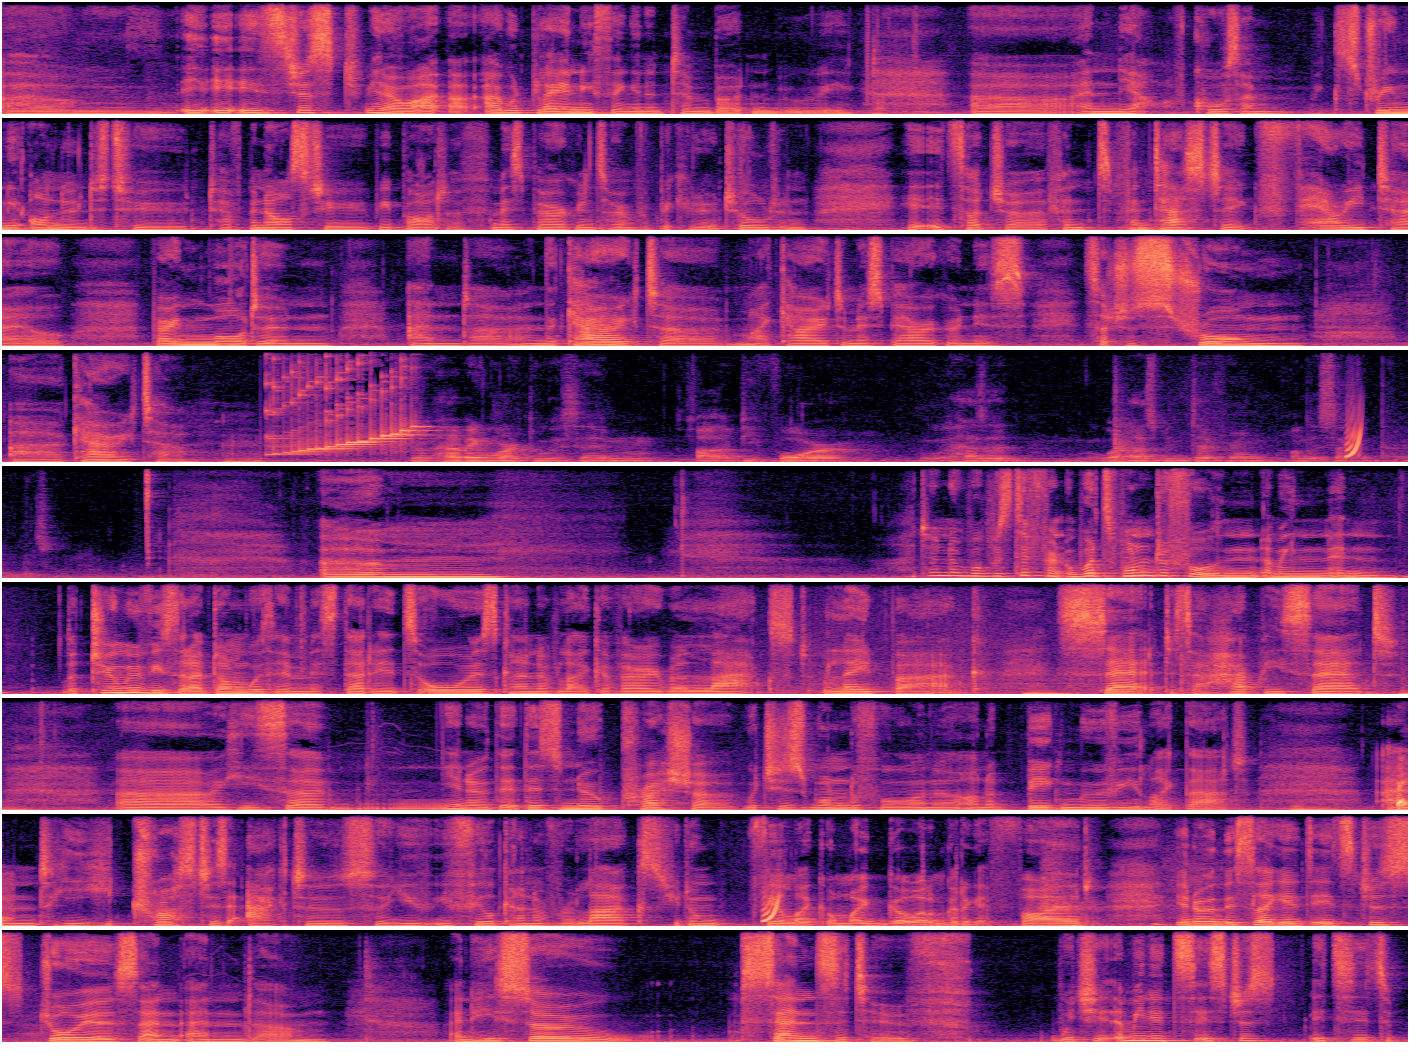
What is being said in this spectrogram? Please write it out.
um, it, it's just you know I, I would play anything in a Tim Burton movie, uh, and yeah, of course I'm extremely honoured to, to have been asked to be part of Miss Peregrine's Home for Peculiar Children. It, it's such a fant fantastic fairy tale, very modern, and uh, and the character, my character Miss Peregrine, is such a strong uh, character. Mm -hmm. So having worked with him uh, before, has it what has been different on the second time this one? Um, I don't know what was different. What's wonderful, in, I mean, in the two movies that I've done with him is that it's always kind of like a very relaxed, laid back mm. set. It's a happy set. Mm. Uh, he's a, you know, th there's no pressure, which is wonderful on a, on a big movie like that. Mm. And he, he trusts his actors, so you, you feel kind of relaxed. You don't feel like, oh my God, I'm gonna get fired. you know, this like it, it's just joyous and and um, and he's so sensitive, which I mean, it's it's just it's it's a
